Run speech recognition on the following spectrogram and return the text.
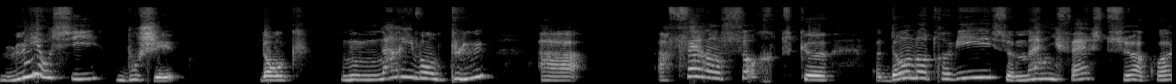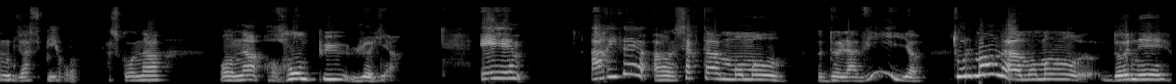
lui aussi bouché. Donc nous n'arrivons plus à, faire en sorte que dans notre vie se manifeste ce à quoi nous aspirons, parce qu'on a, on a rompu le lien. Et arrivé à un certain moment de la vie, tout le monde à un moment donné,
